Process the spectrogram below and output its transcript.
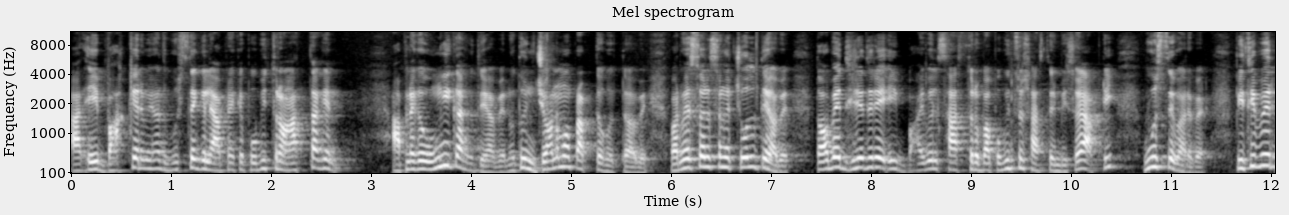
আর এই বাক্যের মেহৎ বুঝতে গেলে আপনাকে পবিত্র আত্মাকে আপনাকে অঙ্গীকার হতে হবে, নতুন জন্ম প্রাপ্ত করতে হবে, পরমেশ্বরের সঙ্গে চলতে হবে। তবে ধীরে ধীরে এই বাইবেল শাস্ত্র বা পবিত্র শাস্ত্রের বিষয়ে আপনি বুঝতে পারবেন। পৃথিবীর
